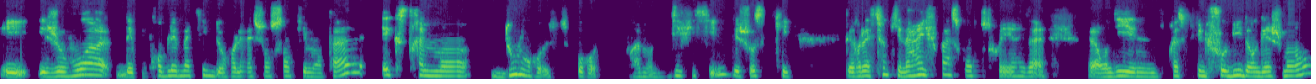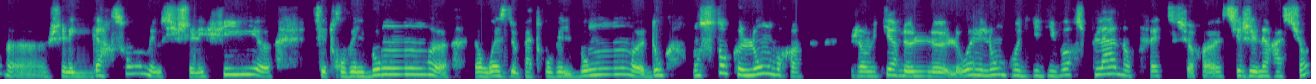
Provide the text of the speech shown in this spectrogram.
Et, et, je vois des problématiques de relations sentimentales extrêmement douloureuses pour eux, vraiment difficiles, des choses qui des relations qui n'arrivent pas à se construire. on dit une, presque une phobie d'engagement euh, chez les garçons, mais aussi chez les filles. Euh, c'est trouver le bon, euh, l'angoisse de pas trouver le bon. donc, on sent que l'ombre, j'ai envie de dire, le, ouais, l'ombre du divorce plane en fait sur ces générations.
